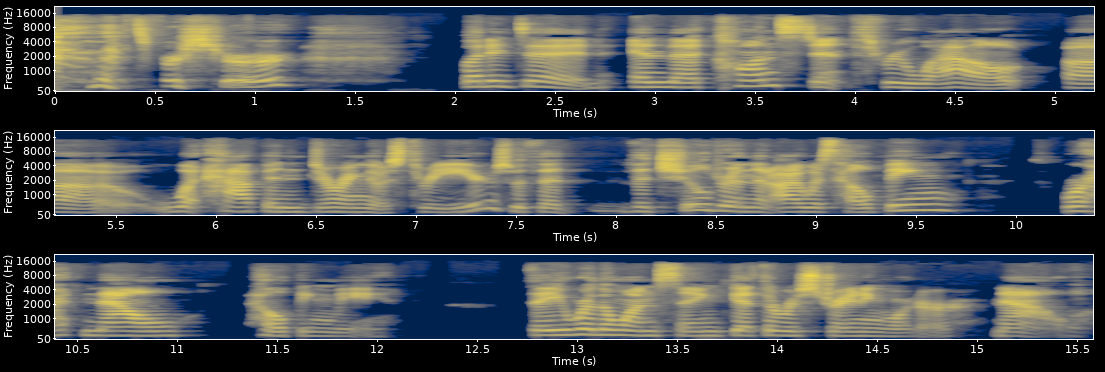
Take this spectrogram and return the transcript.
that's for sure, but it did, and the constant throughout uh, what happened during those three years with the the children that I was helping were now helping me they were the ones saying, get the restraining order now.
